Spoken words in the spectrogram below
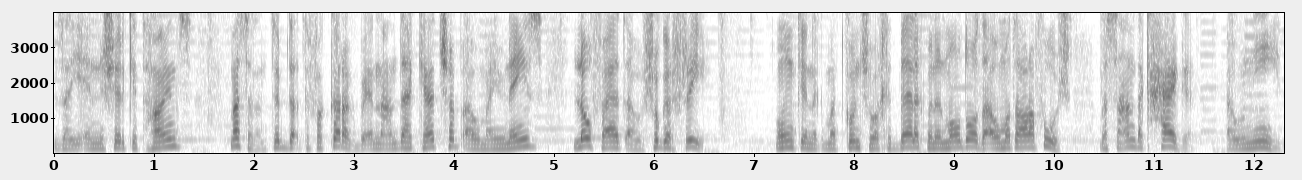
زي إن شركة هاينز مثلا تبدأ تفكرك بإن عندها كاتشب أو مايونيز low fat أو sugar free ممكن إنك ما تكونش واخد بالك من الموضوع ده أو ما تعرفوش بس عندك حاجة أو need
